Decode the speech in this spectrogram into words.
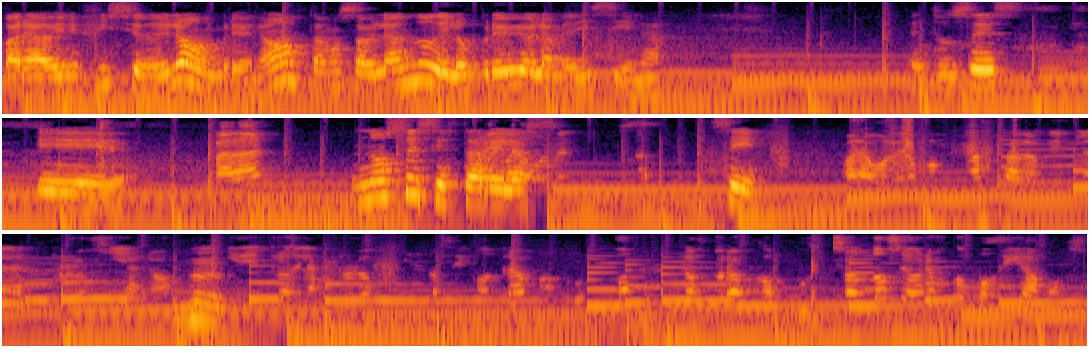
para beneficio del hombre, ¿no? Estamos hablando de lo previo a la medicina. Entonces, eh, no sé si está relacionado. Sí. Para volver un poco más a lo que es la y dentro de la astrología nos encontramos con los horóscopos. Son 12 horóscopos, digamos,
